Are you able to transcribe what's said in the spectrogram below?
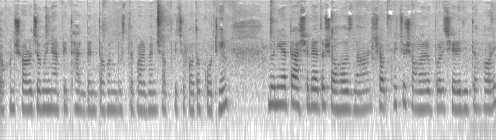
যখন সরজমিনে আপনি থাকবেন, তখন বুঝতে পারবেন সব কিছু কত কঠিন। দুনিয়াটা আসলে এত সহজ না। সব কিছু সময়ের উপর ছেড়ে দিতে হয়।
